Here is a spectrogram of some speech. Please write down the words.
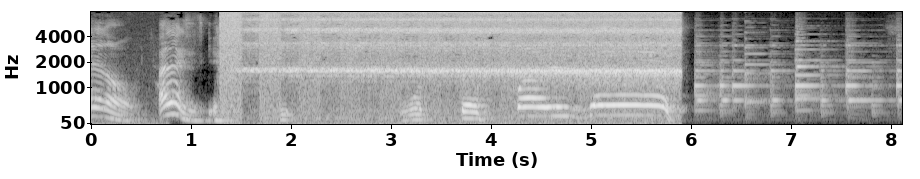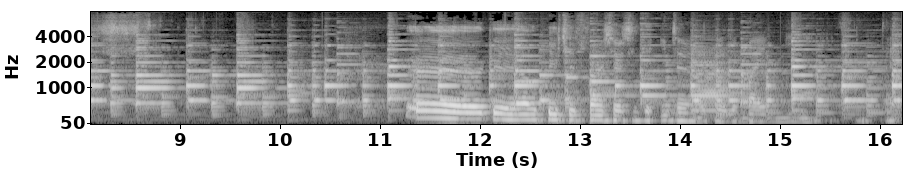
don't know. I like this game. what the fuck is that? Okay, our pictures found searching the internet created by me. That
